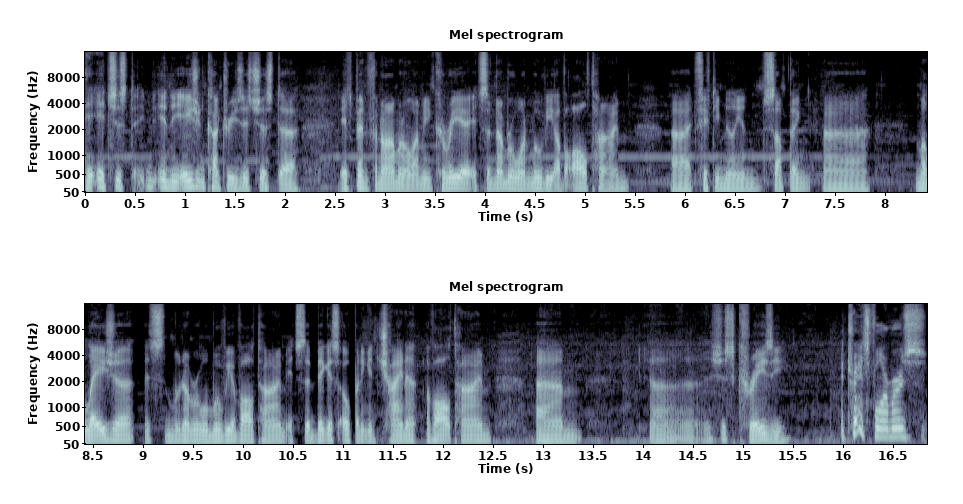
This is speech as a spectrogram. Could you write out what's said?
it's just in the Asian countries, it's just uh, it's been phenomenal. I mean, Korea, it's the number one movie of all time uh, at 50 million something. Uh, Malaysia, it's the number one movie of all time. It's the biggest opening in China of all time. Um, uh, it's just crazy. Transformers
